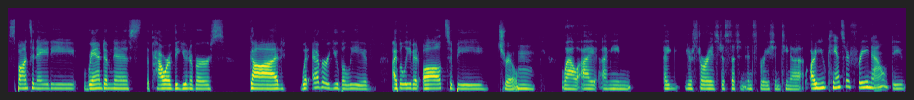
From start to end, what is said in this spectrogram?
spontaneity randomness the power of the universe god whatever you believe. I believe it all to be true. Mm. wow i i mean I, your story is just such an inspiration, Tina. Are you cancer free now? Do you?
